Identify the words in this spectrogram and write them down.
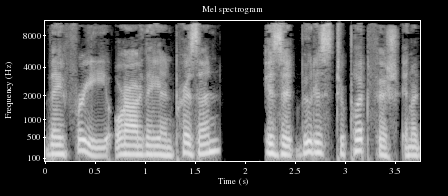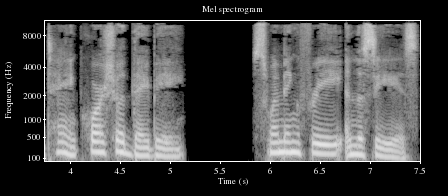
they free or are they in prison? Is it Buddhist to put fish in a tank or should they be swimming free in the seas,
